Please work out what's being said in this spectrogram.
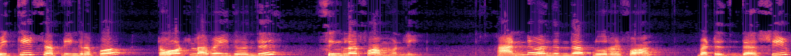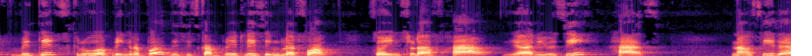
வித் இட்ஸ் அப்படிங்கிறப்போ டோட்டலாவே இது வந்து சிங்குலர் ஃபார்ம் ஒன்லி அண்ட் வந்திருந்தா ப்ளூரல் ஃபார்ம் பட் த ஷிப் வித் இட்ஸ் க்ரூ அப்படிங்கிறப்போ திஸ் இஸ் கம்ப்ளீட்லி சிங்குலர் ஃபார்ம் ஸோ இன்ஸ்டெட் ஆஃப் ஹேவ் யூ ஆர் யூசிங் ஹேஸ் Now see the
